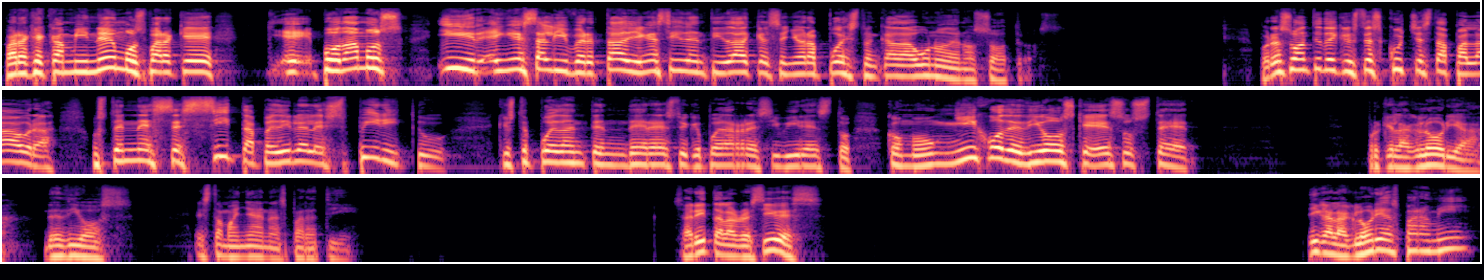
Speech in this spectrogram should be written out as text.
para que caminemos, para que eh, podamos ir en esa libertad y en esa identidad que el Señor ha puesto en cada uno de nosotros. Por eso antes de que usted escuche esta palabra, usted necesita pedirle al Espíritu que usted pueda entender esto y que pueda recibir esto como un hijo de Dios que es usted. Porque la gloria de Dios esta mañana es para ti. Sarita, ¿la recibes? Diga, la gloria es para mí.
